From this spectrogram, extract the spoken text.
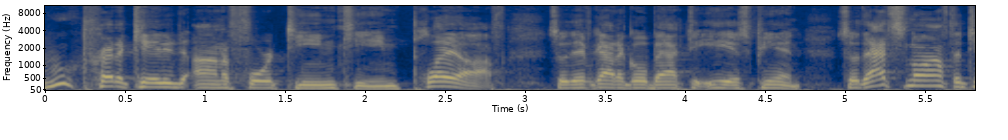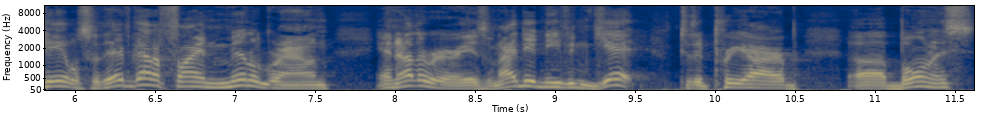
Ooh. predicated on a 14 team playoff. So they've got to go back to ESPN. So that's not off the table. So they've got to find middle ground and other areas. And I didn't even get to the pre-arb uh, bonus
